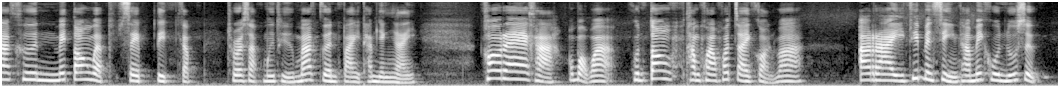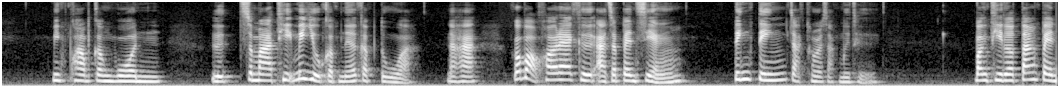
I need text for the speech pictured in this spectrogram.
มากขึ้น ไม่ต้องแบบเสพติดกับโทรศัพท์มือถือมากเกินไปทำยังไง ข้อแรกค่ะเขาบอกว่าคุณต้องทำความเข้าใจก่อนว่า อะไรที่เป็นสิ่งทำให้คุณรู้สึก มีความกังวล หรือสมาธิไม่อยู่กับเนื้อกับตัวนะคะ ก็บอกข้อแรกคืออาจจะเป็นเสียงติ้งติ้งๆจากโทรศัพท์มือถือ บางทีเราตั้งเป็น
